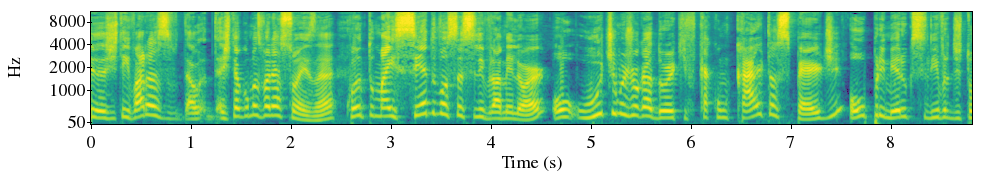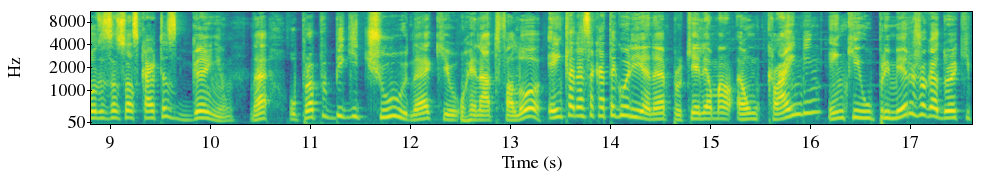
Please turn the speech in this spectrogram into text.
a gente tem várias. A gente tem algumas variações, né? Quanto mais cedo você se livrar, melhor. Ou o último jogador que ficar com cartas perde, ou o primeiro que se livra de todas as suas cartas ganham, né? O próprio Big Two, né, que o Renato falou, entra nessa categoria, né? Porque ele é, uma, é um climbing em que o primeiro jogador que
